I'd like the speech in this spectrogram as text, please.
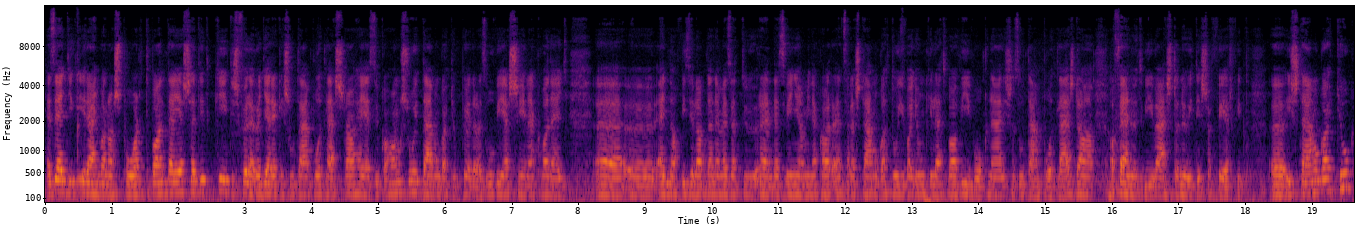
Ez egyik irányban a sportban teljesedik ki, itt is főleg a gyerek és utánpótlásra helyezzük a hangsúlyt, támogatjuk például az UVS-ének, van egy egy nap vízilabda nevezetű rendezvénye, aminek a rendszeres támogatói vagyunk, illetve a vívóknál is az utánpótlás, de a, a felnőtt vívást, a nőit és a férfit is támogatjuk.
